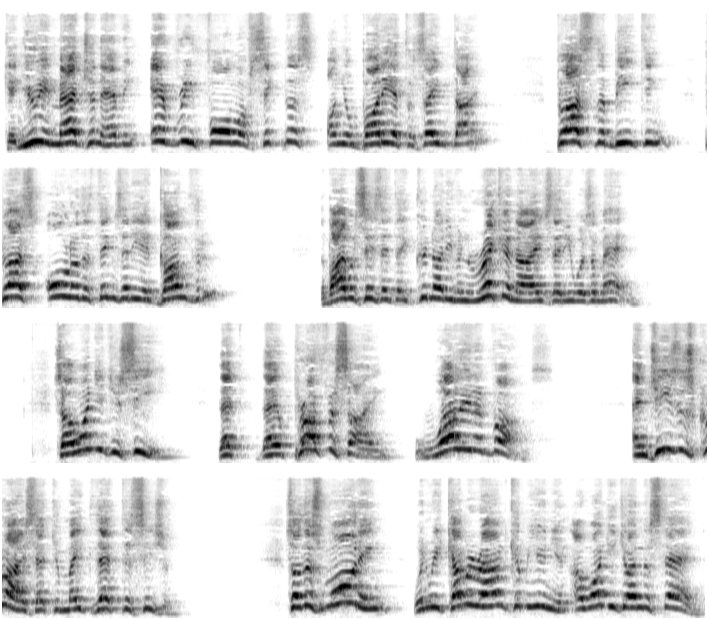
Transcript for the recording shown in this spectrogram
Can you imagine having every form of sickness on your body at the same time? Plus the beating, plus all of the things that he had gone through. The Bible says that they could not even recognize that he was a man. So I want you to see that they are prophesying well in advance. And Jesus Christ had to make that decision. So this morning, when we come around communion, I want you to understand,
